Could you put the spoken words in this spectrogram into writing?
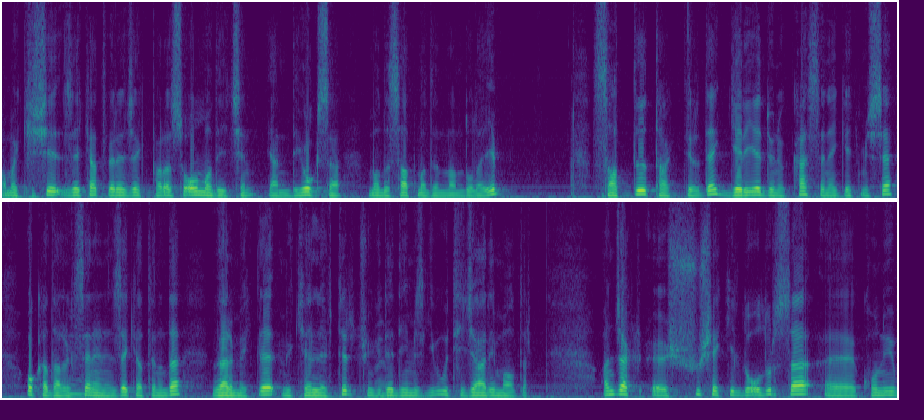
Ama kişi zekat verecek parası olmadığı için yani yoksa malı satmadığından dolayı sattığı takdirde geriye dönük kaç sene geçmişse o kadarlık Hmm. senenin zekatını da vermekle mükelleftir. Çünkü Evet. dediğimiz gibi bu ticari maldır. Ancak e, şu şekilde olursa e, konuyu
